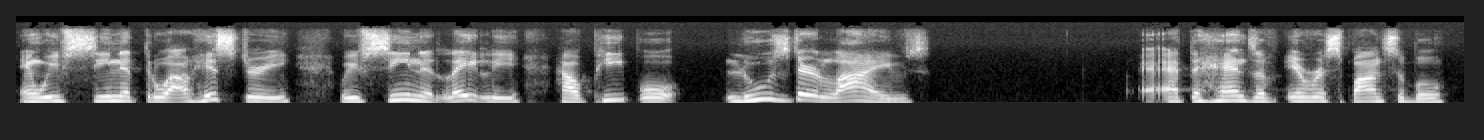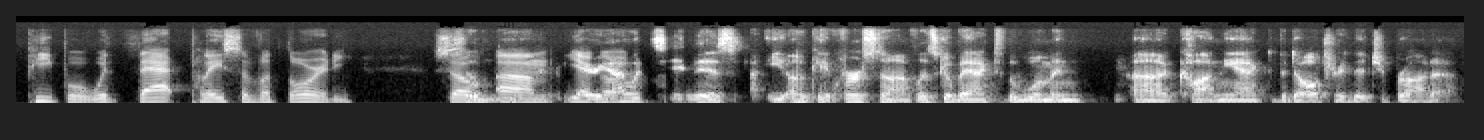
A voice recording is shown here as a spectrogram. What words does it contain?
and we've seen it throughout history. We've seen it lately how people lose their lives at the hands of irresponsible people with that place of authority so, so um, yeah, I would say this. Okay, first off, let's go back to the woman uh, caught in the act of adultery that you brought up.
